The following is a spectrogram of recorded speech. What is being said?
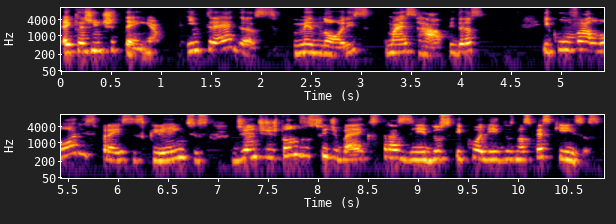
é que a gente tenha entregas menores, mais rápidas, e com valores para esses clientes diante de todos os feedbacks trazidos e colhidos nas pesquisas.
